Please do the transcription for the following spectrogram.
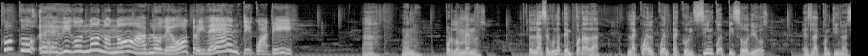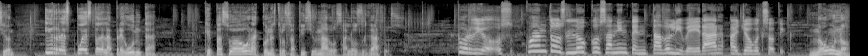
Cucu. Eh, digo, no, no, no. Hablo de otro idéntico a ti. Ah, bueno, por lo menos. La segunda temporada, la cual cuenta con 5 episodios, es la continuación y respuesta de la pregunta, ¿qué pasó ahora con nuestros aficionados a los gatos? Por Dios, ¿cuántos locos han intentado liberar a Joe Exotic? No uno,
